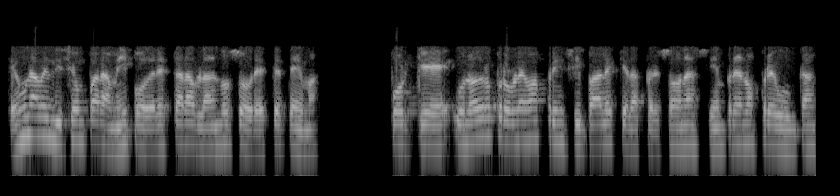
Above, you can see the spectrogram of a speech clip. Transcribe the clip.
es una bendición para mí poder estar hablando sobre este tema, porque uno de los problemas principales que las personas siempre nos preguntan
